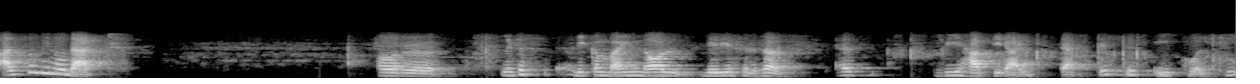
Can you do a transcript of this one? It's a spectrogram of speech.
Also we know that or uh, let us recombine all various results as we have derived that this is equal to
